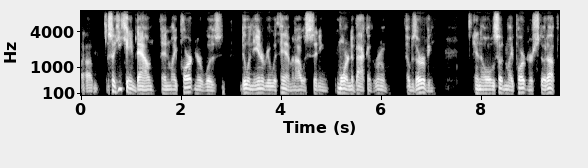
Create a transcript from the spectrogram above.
Um, so he came down, and my partner was doing the interview with him, and I was sitting more in the back of the room observing. And all of a sudden, my partner stood up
